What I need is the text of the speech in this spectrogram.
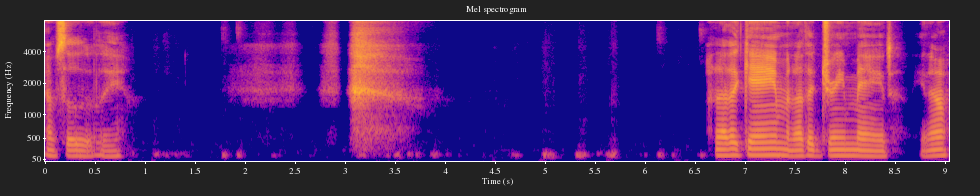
Absolutely. Another game, another dream made, you know?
